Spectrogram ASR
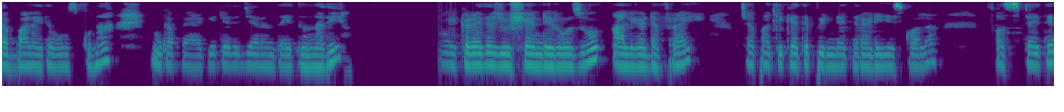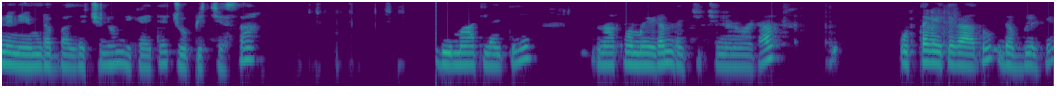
డబ్బాలు అయితే పోసుకున్నా. ఇంకా ప్యాకెట్ అయితే జరంత అవుతున్నది ఇక్కడైతే చూసేయండి రోజు ఆలుగడ్డ ఫ్రై. చపాతీకి అయితే పిండి అయితే రెడీ చేసుకోవాలా? ఫస్ట్ అయితే నేను ఏం డబ్బాలు తెచ్చినా మీకైతే చూపించేస్తా డిమార్ట్లో అయితే నాకు మా మేడం తెచ్చిచ్చింది అనమాట ఉత్తగా అయితే కాదు డబ్బులకి.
